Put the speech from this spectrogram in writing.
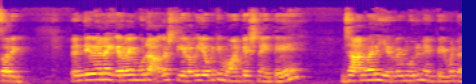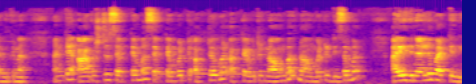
సారీ రెండు వేల ఇరవై మూడు ఆగస్టు ఇరవై ఒకటి మానిటేషన్ అయితే జనవరి ఇరవై మూడు నేను పేమెంట్ అందుకున్నా. అంటే August September September to October October to November November to December ఐదు నెలలు పట్టింది.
